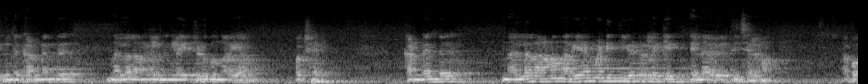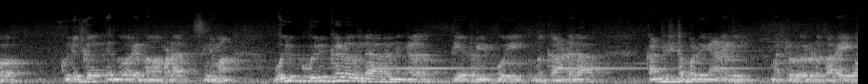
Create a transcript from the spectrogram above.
ഇതിന്റെ കണ്ടന്റ് നല്ലതാണെങ്കിൽ നിങ്ങൾ ഏറ്റെടുക്കുമെന്ന് അറിയാം. പക്ഷേ കണ്ടന്റ് നല്ലതാണെന്ന് അറിയാൻ വേണ്ടി തിയേറ്ററിലേക്ക് എല്ലാവരും എത്തിച്ചെല്ലണം. അപ്പോൾ കുരുക്ക് എന്ന് പറയുന്ന നമ്മുടെ സിനിമ. ഒരു കുരുക്കളില്ലാതെ നിങ്ങൾ തിയേറ്ററിൽ പോയി ഒന്ന് കാണുക കണ്ടിഷ്ടപ്പെടുകയാണെങ്കിൽ മറ്റുള്ളവരോട് പറയുക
